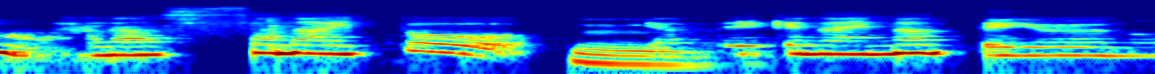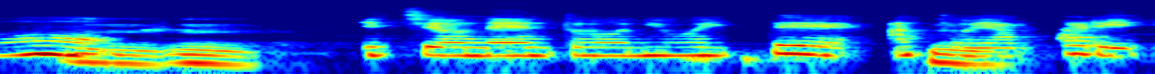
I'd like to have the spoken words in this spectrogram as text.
も話さないとうん。やっていけないなっていうのをうんうん。一応念頭に置いて、あとやっぱり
